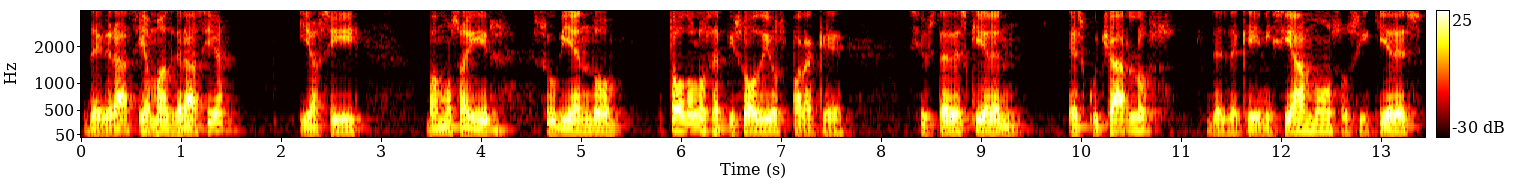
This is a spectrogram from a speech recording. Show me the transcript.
de Gracia más Gracia. Y así vamos a ir subiendo todos los episodios para que si ustedes quieren escucharlos desde que iniciamos o si quieres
